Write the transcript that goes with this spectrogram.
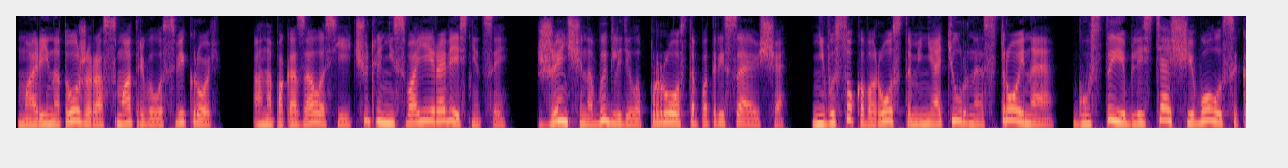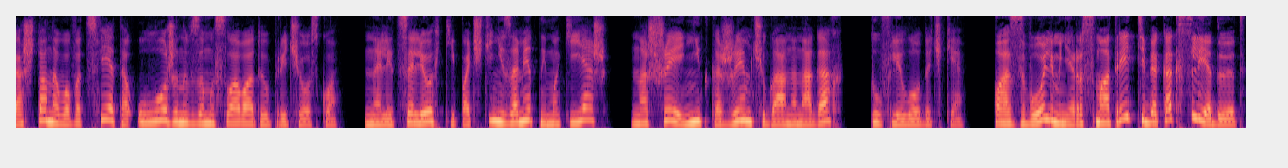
Марина тоже рассматривала свекровь. Она показалась ей чуть ли не своей ровесницей. Женщина выглядела просто потрясающе. Невысокого роста, миниатюрная, стройная. Густые блестящие волосы каштанового цвета уложены в замысловатую прическу. На лице легкий, почти незаметный макияж, на шее нитка жемчуга, а на ногах туфли-лодочки. «Позволь мне рассмотреть тебя как следует!»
